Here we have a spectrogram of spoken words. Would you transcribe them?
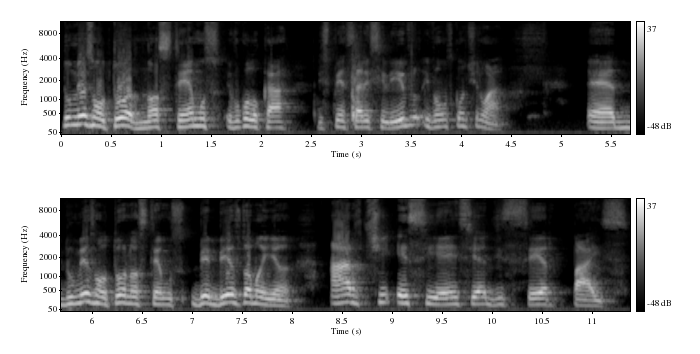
Do mesmo autor, nós temos, eu vou colocar, dispensar esse livro e vamos continuar. É, do mesmo autor, nós temos Bebês do Amanhã, Arte e Ciência de Ser Pais.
